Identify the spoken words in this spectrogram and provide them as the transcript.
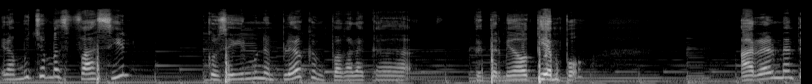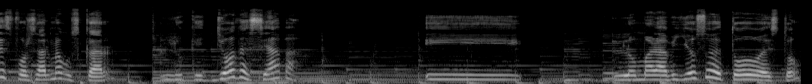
Era mucho más fácil conseguirme un empleo que me pagara cada determinado tiempo a realmente esforzarme a buscar lo que yo deseaba. Y lo maravilloso de todo esto,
